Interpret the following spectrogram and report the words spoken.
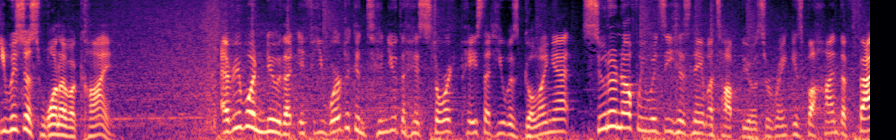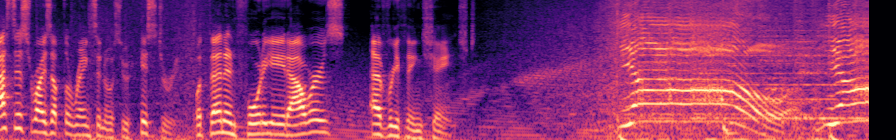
He was just one of a kind. Everyone knew that if he were to continue the historic pace that he was going at, soon enough we would see his name atop the Osu rankings behind the fastest rise up the ranks in Osu history. But then in 48 hours, everything changed. Yo! Yo!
